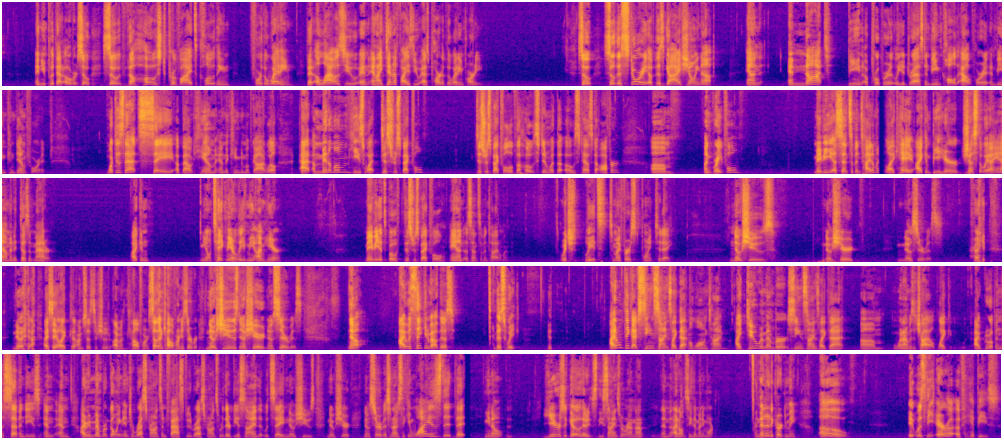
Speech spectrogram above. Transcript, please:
and you put that over. So, so the host provides clothing for the wedding that allows you and, and identifies you as part of the wedding party. So, so the story of this guy showing up and, and not being appropriately addressed and being called out for it and being condemned for it. What does that say about him and the kingdom of God? Well, at a minimum, he's what? Disrespectful? disrespectful of the host and what the host has to offer, um, ungrateful, maybe a sense of entitlement, like, hey, I can be here just the way I am and it doesn't matter. I can, you know, take me or leave me, I'm here. Maybe it's both disrespectful and a sense of entitlement. Which leads to my first point today no shoes, no shirt, no service. right? No, I say it like I'm Chester. I'm a California, Southern California server. No shoes, no shirt, no service. Now, I was thinking about this this week. It, I don't think I've seen signs like that in a long time. I do remember seeing signs like that um, when I was a child. Like I grew up in the 70s, and, and I remember going into restaurants and fast food restaurants where there'd be a sign that would say, no shoes, no shirt, no service. And I was thinking, why is it that, you know, years ago these signs were around, not, and I don't see them anymore? And then it occurred to me, oh, it was the era of hippies.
